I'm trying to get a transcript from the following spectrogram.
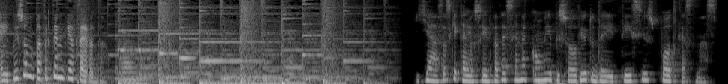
Ελπίζω να τα βρείτε ενδιαφέροντα. Γεια σας και καλώς ήρθατε σε ένα ακόμη επεισόδιο του Dietitious Podcast μας.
